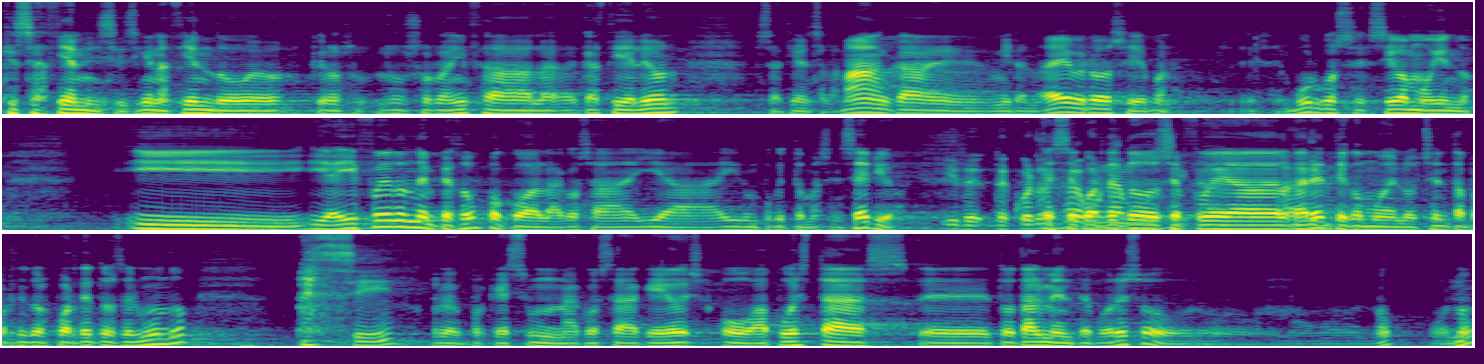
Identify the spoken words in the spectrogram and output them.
que se hacían y se siguen haciendo, que los, los organiza la Castilla y León, se hacían en Salamanca, en Miranda de Ebro, se, bueno, en Burgos, se, se iban moviendo. Y, y ahí fue donde empezó un poco la cosa ahí a ir un poquito más en serio. ¿Y re- recuerdas Ese cuarteto se música? fue al Ah, garete como el 80% de los cuartetos del mundo, Sí. pero- porque es una cosa que es o apuestas eh, totalmente por eso o no, o no.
